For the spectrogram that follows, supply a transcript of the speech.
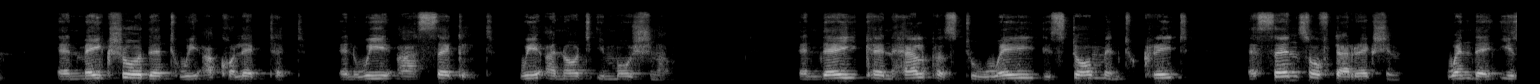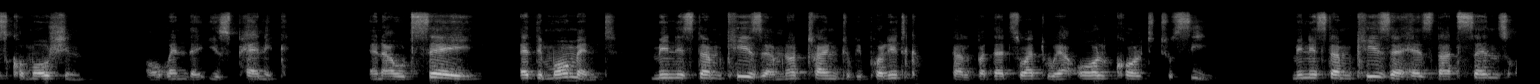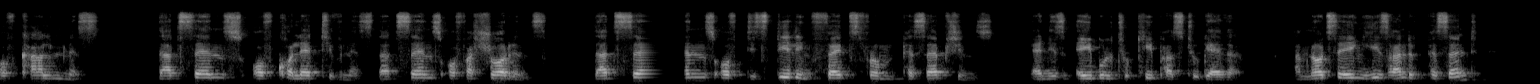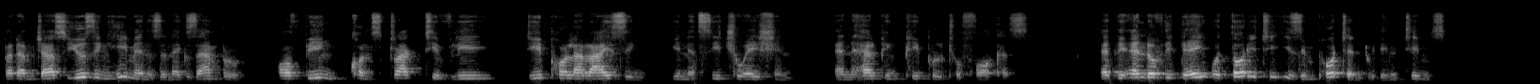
and make sure that we are collected and we are settled. We are not emotional. And they can help us to weigh the storm and to create a sense of direction when there is commotion or when there is panic. And I would say at the moment, Minister Mkhize, I'm not trying to be political, but that's what we are all called to see. Minister Mkhize has that sense of calmness, that sense of collectiveness, that sense of assurance, that sense of distilling facts from perceptions, and is able to keep us together. I'm not saying he's 100%, but I'm just using him as an example of being constructively depolarizing in a situation and helping people to focus. At the end of the day, authority is important within teams,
